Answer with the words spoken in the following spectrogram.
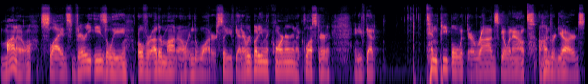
mono slides very easily over other mono in the water. So you've got everybody in the corner in a cluster, and you've got 10 people with their rods going out 100 yards,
